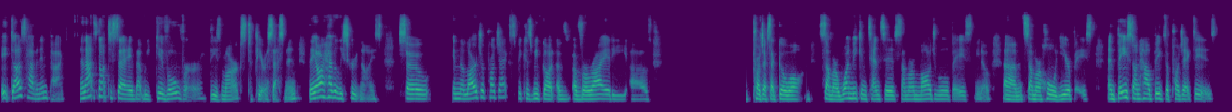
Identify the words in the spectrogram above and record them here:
it does have an impact. And that's not to say that we give over these marks to peer assessment. They are heavily scrutinized. So in the larger projects, because we've got a, a variety of projects that go on. Some are one week intensive, some are module based, you know, um, some are whole year based. And based on how big the project is,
